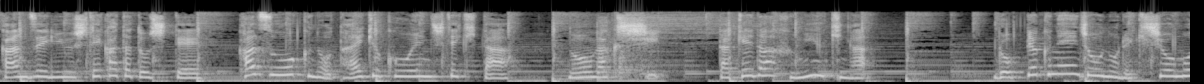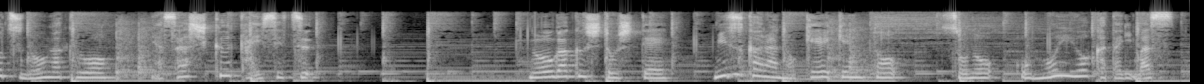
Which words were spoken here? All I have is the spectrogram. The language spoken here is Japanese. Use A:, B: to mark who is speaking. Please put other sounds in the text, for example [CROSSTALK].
A: 関税流して方として数多くの対局を演じてきた能楽師武田文幸が600年以上の歴史を持つ能楽を優しく解説。能楽師として自らの経験とその思いを語ります。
